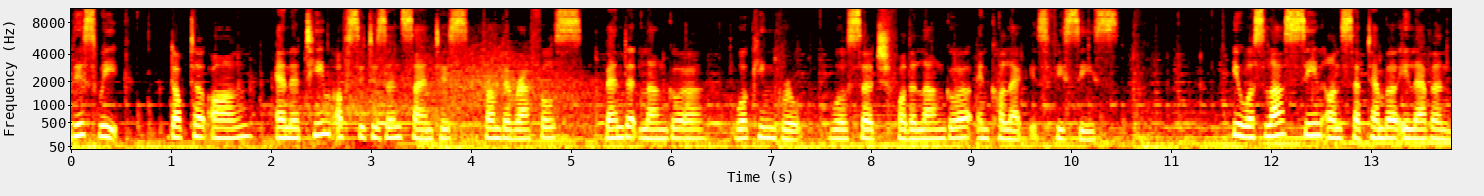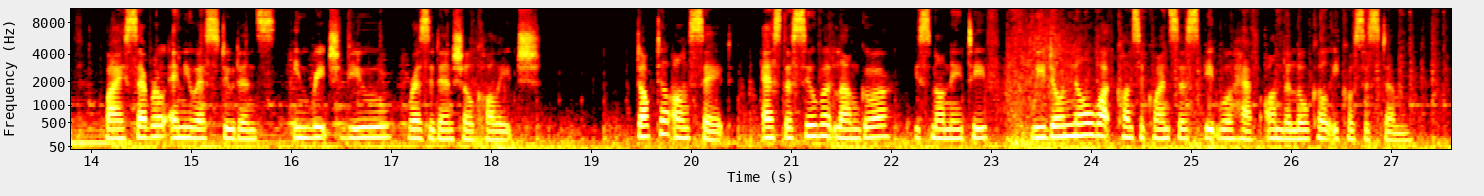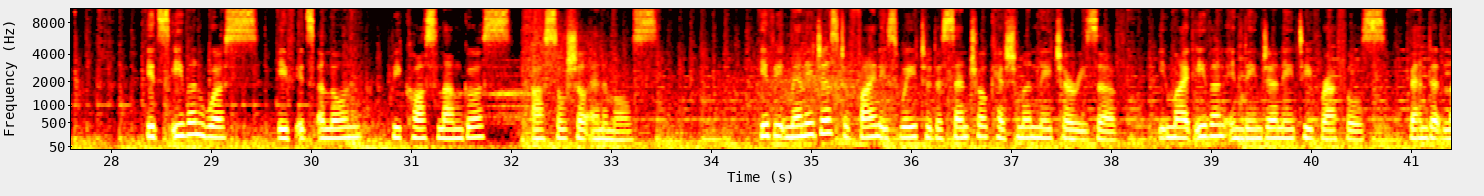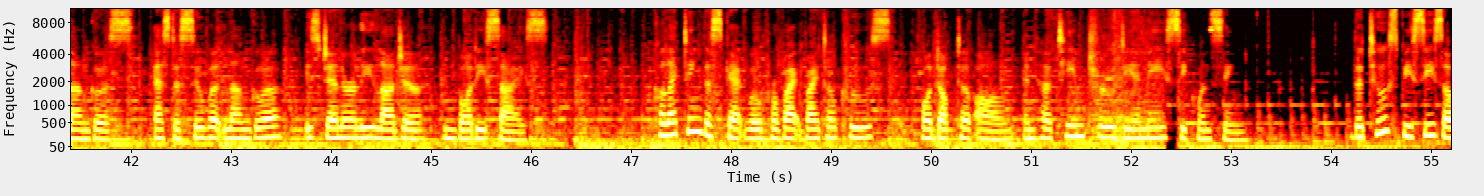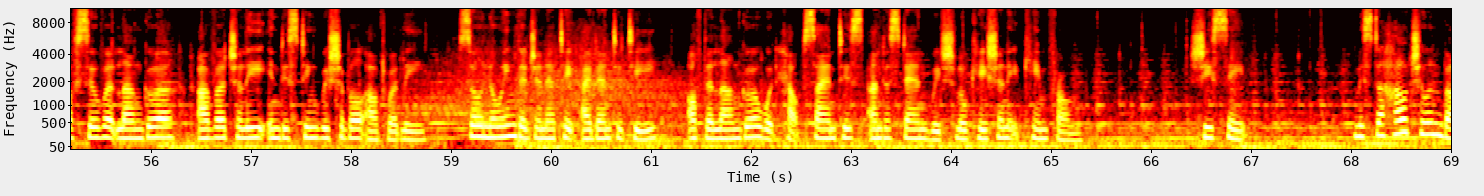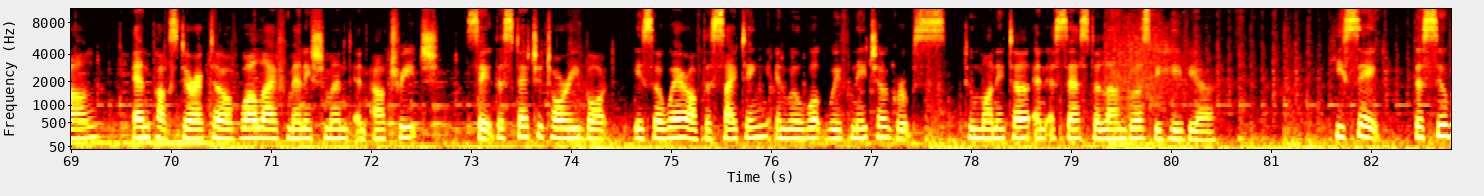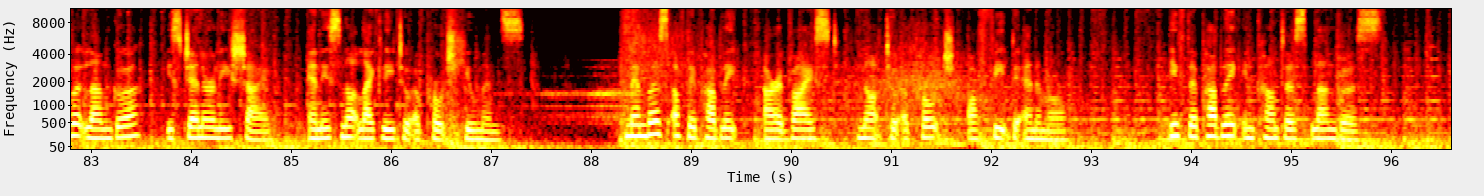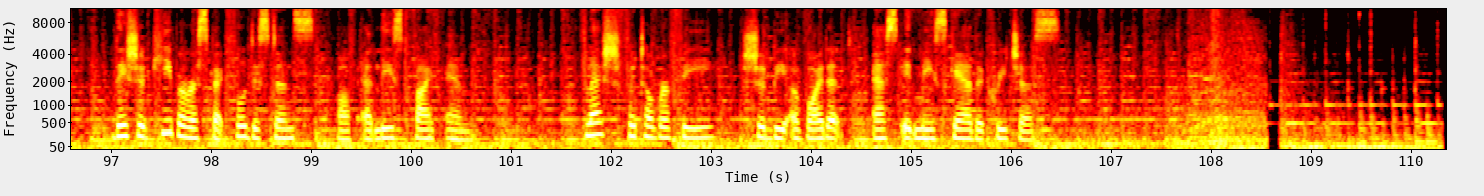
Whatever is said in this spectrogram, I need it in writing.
This week, Dr. Ong and a team of citizen scientists from the Raffles Banded Langur Working Group will search for the langur and collect its feces. It was last seen on September 11th by several NUS students in Ridgeview Residential College. Dr. Ong said, as the silvered langur is non-native, we don't know what consequences it will have on the local ecosystem. It's even worse if it's alone, because langurs are social animals. If it manages to find its way to the Central Catchment Nature Reserve, it might even endanger native Raffles, banded langurs, as the silvered langur is generally larger in body size. Collecting the scat will provide vital clues for Dr. Ong and her team through DNA sequencing. The two species of silvered langur are virtually indistinguishable outwardly, so knowing the genetic identity of the langur would help scientists understand which location it came from. She said. Mr. How Choon Beng, NParks Director of Wildlife Management and Outreach, said the statutory board is aware of the sighting and will work with nature groups to monitor and assess the langur's behavior. He said, the silvered langur is generally shy and is not likely to approach humans. Members of the public are advised not to approach or feed the animal. If the public encounters langurs, they should keep a respectful distance of at least 5 m. Flash photography should be avoided as it may scare the creatures.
